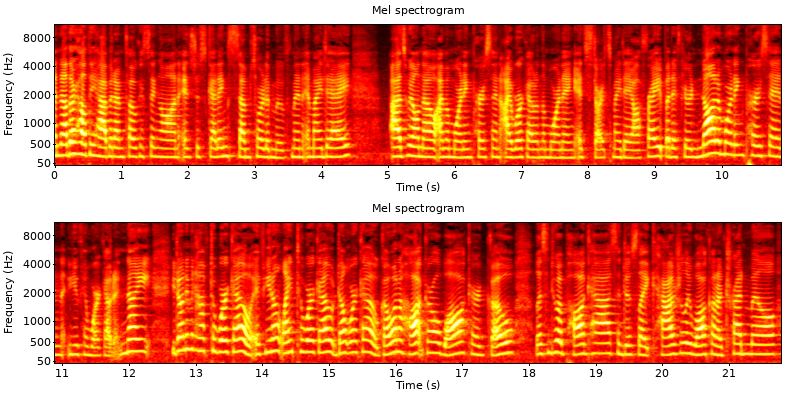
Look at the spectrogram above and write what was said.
Another healthy habit I'm focusing on is just getting some sort of movement in my day as we all know, I'm a morning person. I work out in the morning. It starts my day off right. But if you're not a morning person, you can work out at night. You don't even have to work out. If you don't like to work out, don't work out. Go on a hot girl walk or go listen to a podcast and just like casually walk on a treadmill.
